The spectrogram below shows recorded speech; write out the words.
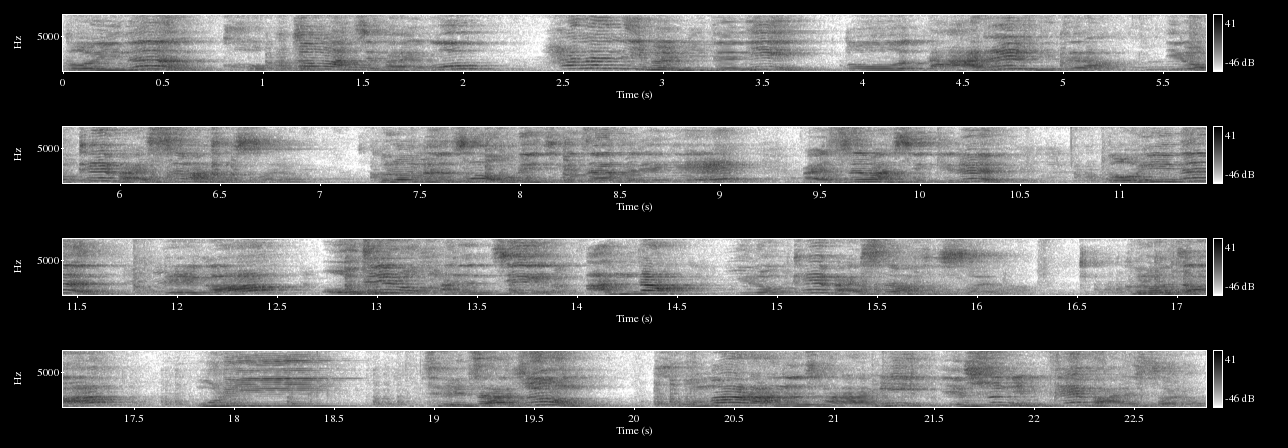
너희는 걱정하지 말고 하나님을 믿으니 또 나를 믿으라. 이렇게 말씀하셨어요. 그러면서 우리 제자들에게 말씀하시기를 너희는 내가 어디로 가는지 안다. 이렇게 말씀하셨어요. 그러자 우리 제자 중 도마라는 사람이 예수님께 말했어요.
